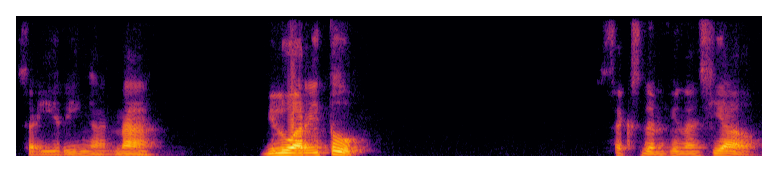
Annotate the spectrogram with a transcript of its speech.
seiringan. Nah, di luar itu seks dan finansial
